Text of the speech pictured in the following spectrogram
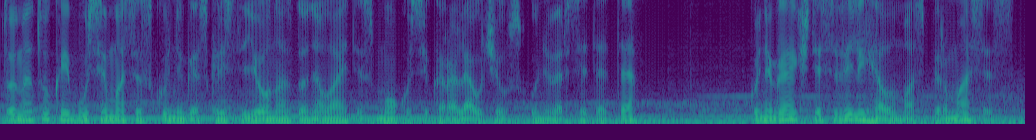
Tuo metu, kai būsimasis kunigas Kristijonas Donelaitis mokosi Karaliaučiaus universitete, kunigaikštis Vilhelmas I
